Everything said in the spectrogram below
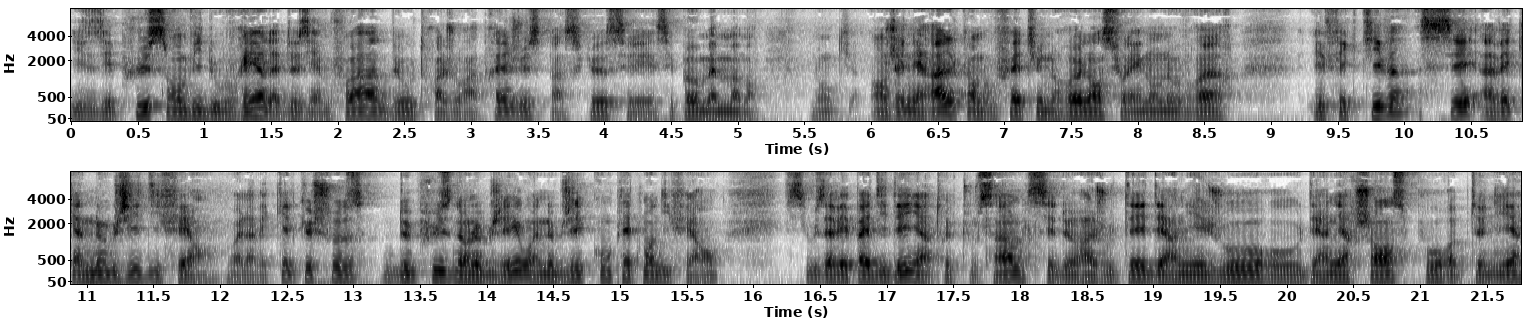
ils aient plus envie d'ouvrir la deuxième fois, deux ou trois jours après, juste parce que c'est n'est pas au même moment. Donc en général, quand vous faites une relance sur les non-ouvreurs effective, c'est avec un objet différent. Voilà, avec quelque chose de plus dans l'objet ou un objet complètement différent. Si vous n'avez pas d'idée, il y a un truc tout simple, c'est de rajouter dernier jour ou dernière chance pour obtenir.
